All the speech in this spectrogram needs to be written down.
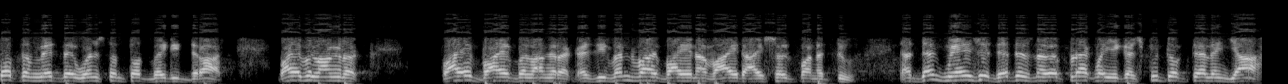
tot en met by Winston tot by die draad. Baie belangrik. Baie baie belangrik. As die wind waai baie na waai daai soutpanne toe. Dan dink mense dit is nou 'n plek waar jy kan spoed optel en jag.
